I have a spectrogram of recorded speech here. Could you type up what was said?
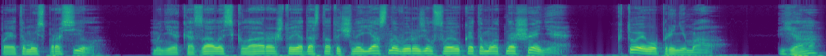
поэтому и спросил. Мне казалось, Клара, что я достаточно ясно выразил свое к этому отношение. Кто его принимал?» «Я?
